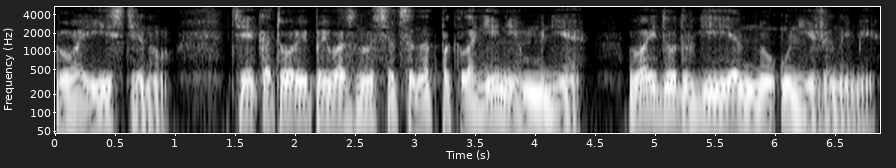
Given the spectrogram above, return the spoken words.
Воистину, те, которые превозносятся над поклонением мне, войдут в гиенну униженными.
